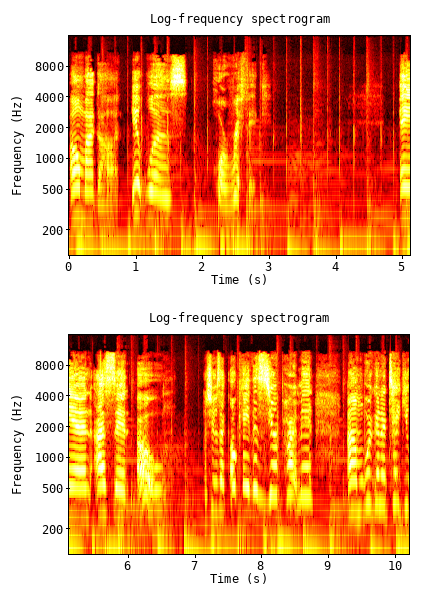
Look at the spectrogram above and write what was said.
Oh my God, it was horrific. And I said, Oh, she was like, Okay, this is your apartment. Um, we're gonna take you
